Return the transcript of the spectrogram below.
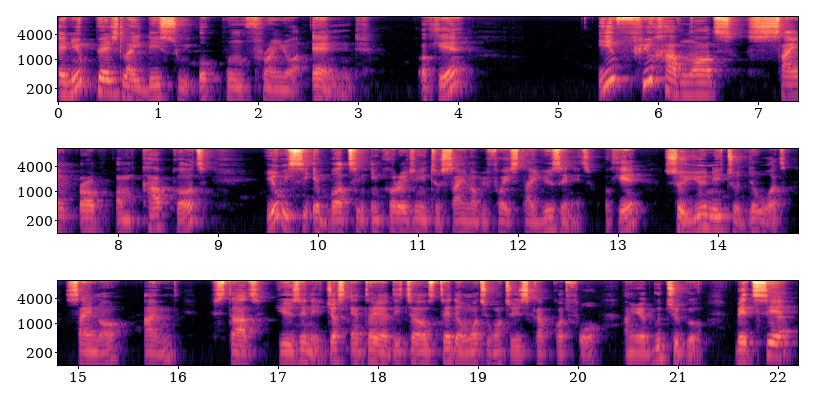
A new page like this will open from your end. Okay? If you have not signed up on CapCut, you will see a button encouraging you to sign up before you start using it. Okay? So you need to do what? Sign up and start using it. Just enter your details, tell them what you want to use CapCut for, and you're good to go. But here,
